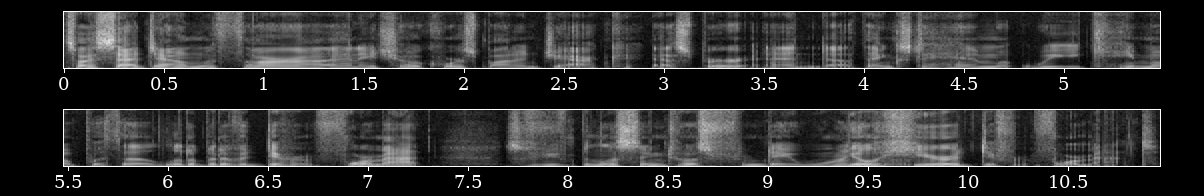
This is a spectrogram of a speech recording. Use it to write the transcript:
So I sat down with our uh, NHL correspondent Jack Esper, and uh, thanks to him, we came up with a little bit of a different format. So if you've been listening to us from day one, you'll hear a different format.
